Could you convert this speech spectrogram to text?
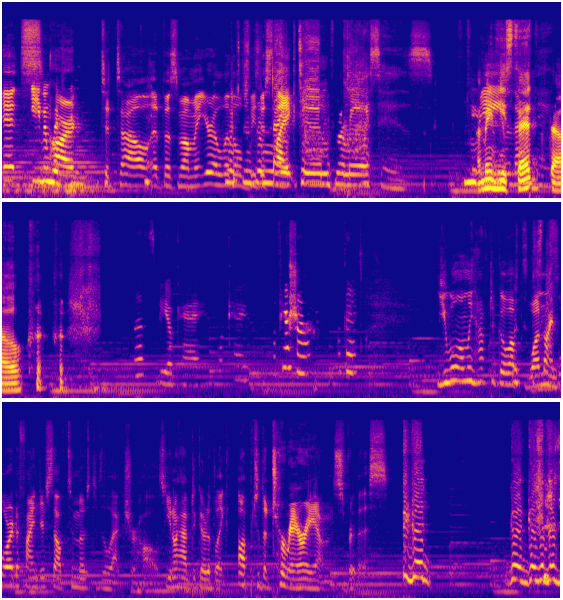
It's Even with- hard to tell at this moment. You're a little Which is bit a just like for me. classes. I mean, he Be said learning. so. let's be okay. Okay, if you're sure. Okay. You will only have to go up It's one fine. floor to find yourself to most of the lecture halls. You don't have to go to like up to the terrariums for this. Good, good, good. There's,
